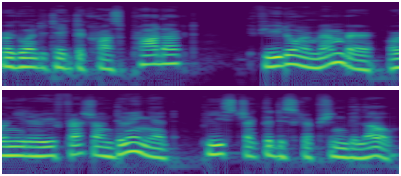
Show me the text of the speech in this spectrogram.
We're going to take the cross product, If you don't remember or need a refresh on doing it, please check the description below.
